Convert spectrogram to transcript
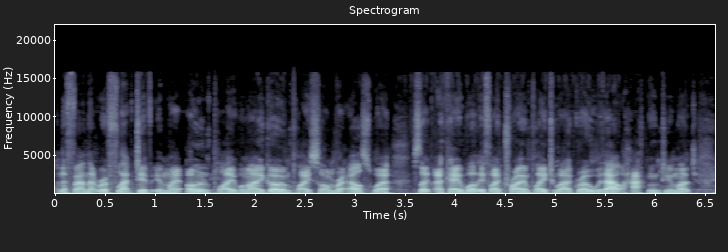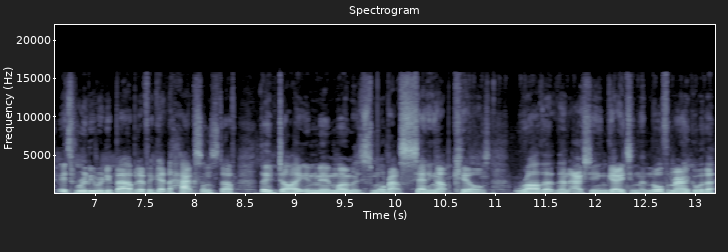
and I found that reflective in my own play when I go and play Sombra elsewhere. It's like okay, well if I try and play to aggro without hacking too much, it's really really bad. But if I get the hacks on stuff, they die in mere moments. It's more about setting up kills rather than actually engaging them. North America with a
